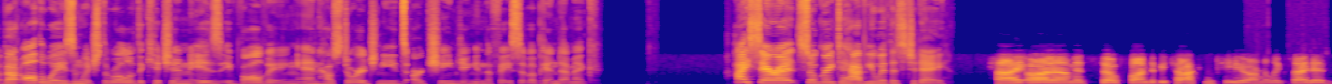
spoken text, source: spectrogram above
about all the ways in which the role of the kitchen is evolving and how storage needs are changing in the face of a pandemic. Hi, Sarah. It's so great to have you with us today. Hi, Autumn. It's so fun to be talking to you. I'm really excited.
